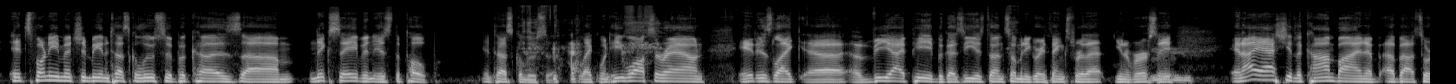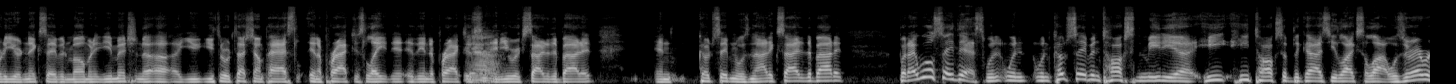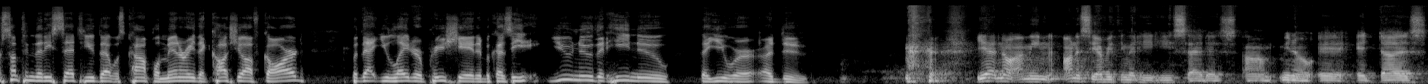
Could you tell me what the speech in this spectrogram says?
It's funny you mentioned being in Tuscaloosa because um, Nick Saban is the Pope in Tuscaloosa. like when he walks around, it is like uh, a VIP because he has done so many great things for that university. Mm-hmm. And I asked you the combine about sort of your Nick Saban moment. And you mentioned uh, uh, you you threw a touchdown pass in a practice late at the end of practice, yeah. and you were excited about it. And Coach Saban was not excited about it. But I will say this: when when when Coach Saban talks to the media, he he talks of the guys he likes a lot. Was there ever something that he said to you that was complimentary that caught you off guard? But that you later appreciated because he you knew that he knew that you were a dude. yeah, no, I mean, honestly, everything that he, he said is, um, you know, it, it does,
